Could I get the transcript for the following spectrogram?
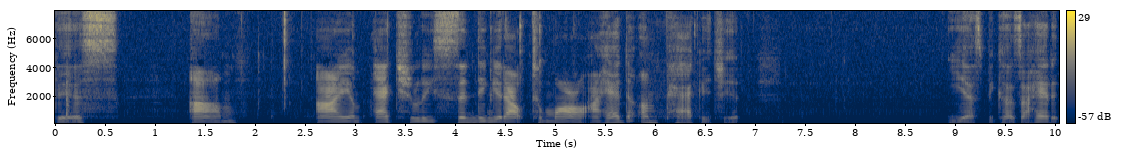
this. Um, I am actually sending it out tomorrow. I had to unpackage it. Yes, because I had it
